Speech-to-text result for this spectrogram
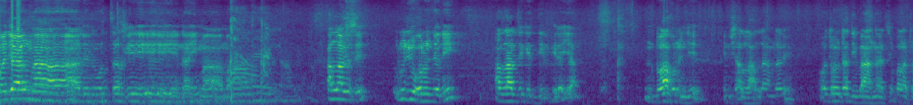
وجعلنا للمتقين إماما আল্লাহর কাছে রুজু করুন জানি আল্লাহর দিকে দিল ফিরাইয়া দোয়া করুন যে ইনশাআল্লাহ আল্লাহ আমরা রে ওই দোয়াটা দিবা না আছে বলাটা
